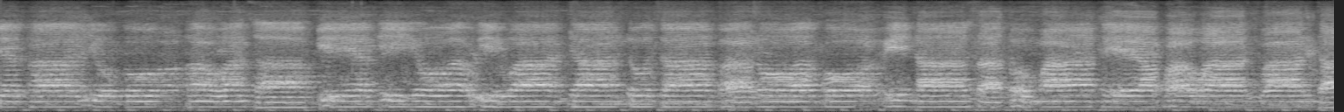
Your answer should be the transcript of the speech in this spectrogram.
ติกายุโกภาวสัพพิติโยวิวันจันตุสัพโลโควินาสตุมาเตภวันวันตา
